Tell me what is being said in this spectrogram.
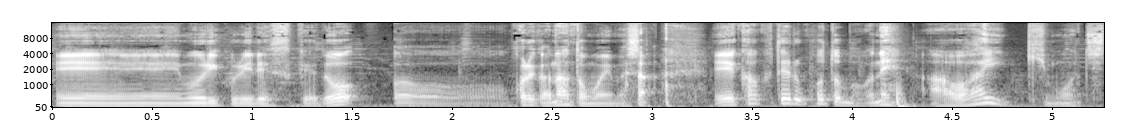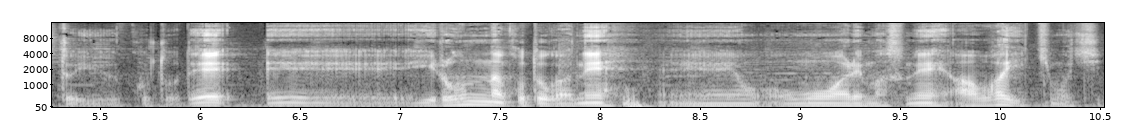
えー、無理くりですけど、これかなと思いました。えー、カクテル言葉はね、淡い気持ちということで、えー、いろんなことがね、えー、思われますね。淡い気持ち、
